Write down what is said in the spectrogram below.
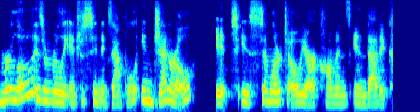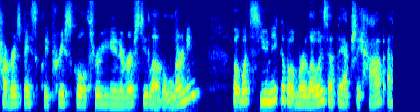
Merlot is a really interesting example. In general, it is similar to OER Commons in that it covers basically preschool through university level learning. But what's unique about Merlot is that they actually have a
